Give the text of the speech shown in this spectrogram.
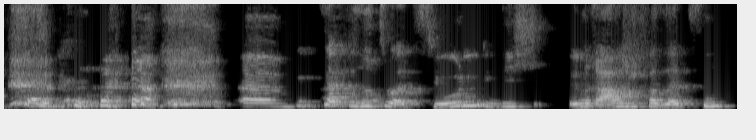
ja. Ähm, Gibt es da Situationen, die dich in Rage versetzen?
